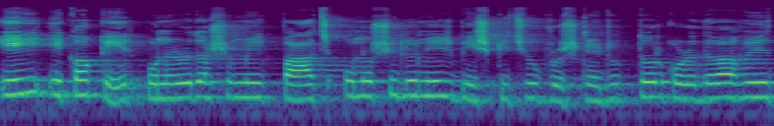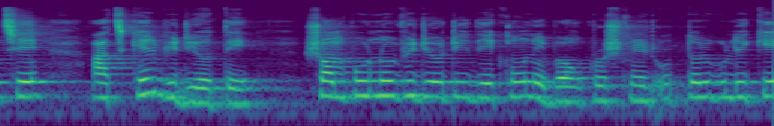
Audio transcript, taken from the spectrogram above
এই এককের পনেরো দশমিক পাঁচ অনুশীলনীর বেশ কিছু প্রশ্নের উত্তর করে দেওয়া হয়েছে আজকের ভিডিওতে। সম্পূর্ণ ভিডিওটি দেখুন এবং প্রশ্নের উত্তরগুলিকে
